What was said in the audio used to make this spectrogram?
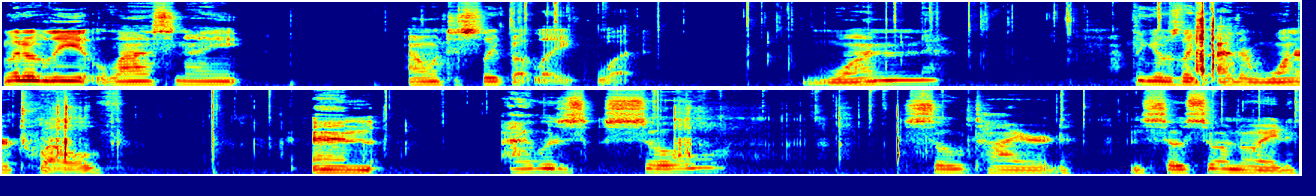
literally last night, I went to sleep at like, what, 1? I think it was like either 1 or 12. And I was so, so tired and so, so annoyed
